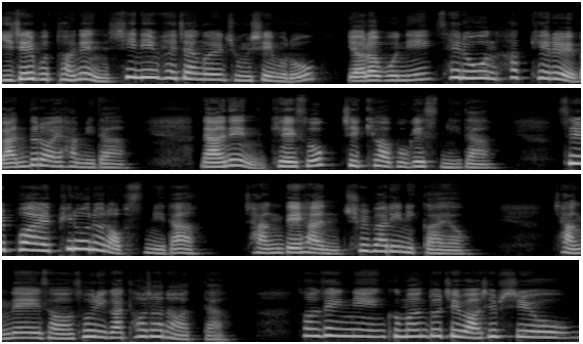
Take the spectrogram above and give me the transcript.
이제부터는 신임 회장을 중심으로 여러분이 새로운 학회를 만들어야 합니다. 나는 계속 지켜보겠습니다. 슬퍼할 필요는 없습니다. 장대한 출발이니까요. 장내에서 소리가 터져 나왔다. 선생님, 그만두지 마십시오.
